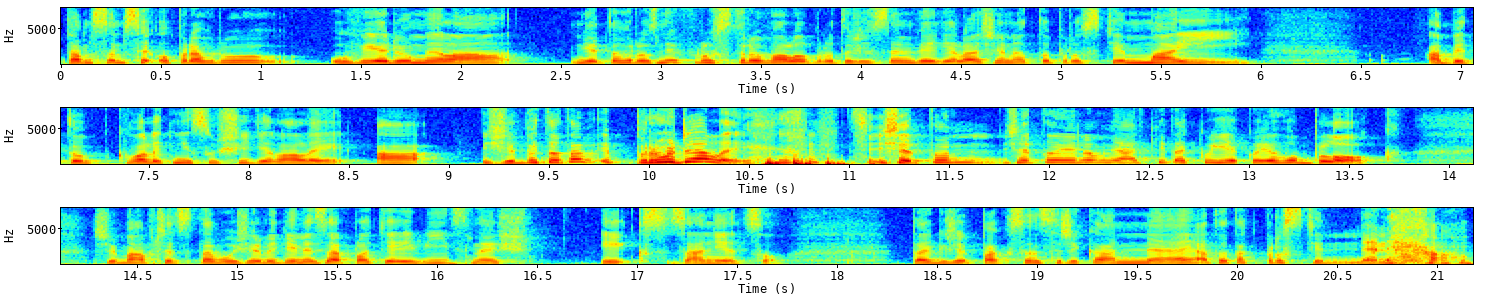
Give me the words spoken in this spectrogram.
tam jsem si opravdu uvědomila, mě to hrozně frustrovalo, protože jsem věděla, že na to prostě mají, aby to kvalitní suši dělali a že by to tam i prodali, že, to, že to je jenom nějaký takový jako jeho blok, že má představu, že lidi nezaplatí víc než x za něco. Takže pak jsem si říkala, ne, já to tak prostě nenechám.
